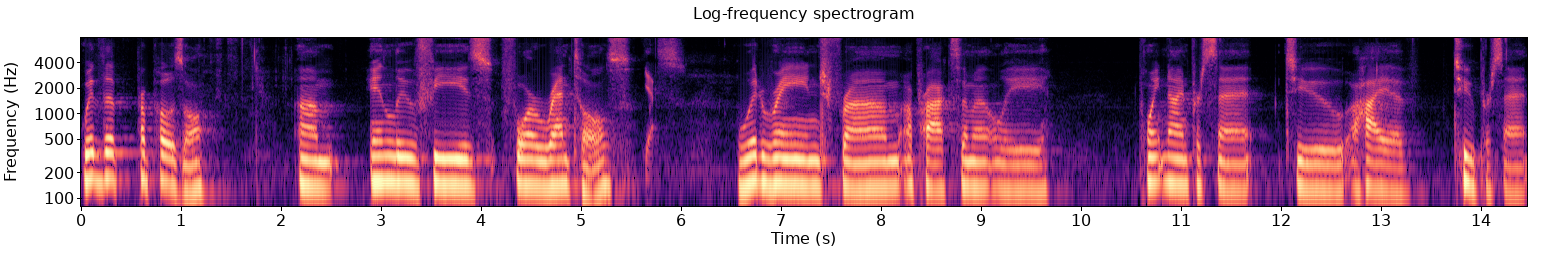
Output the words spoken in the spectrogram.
with the proposal, um, in lieu fees for rentals Yes. would range from approximately 0.9% to a high of 2%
